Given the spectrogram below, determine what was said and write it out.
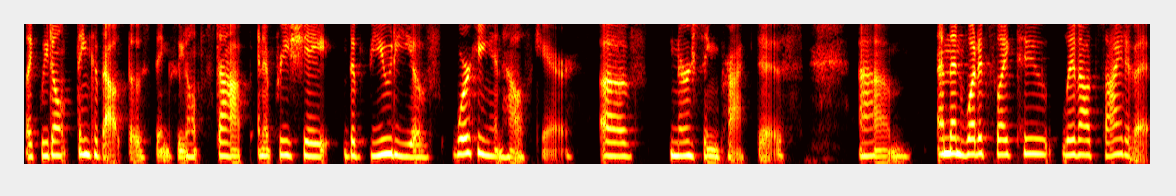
Like we don't think about those things. We don't stop and appreciate the beauty of working in healthcare of nursing practice um, and then what it's like to live outside of it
